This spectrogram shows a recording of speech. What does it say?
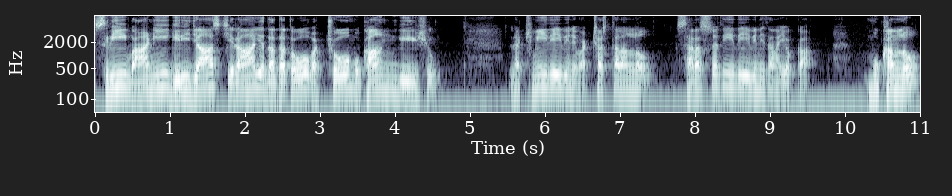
శ్రీవాణీ గిరిజాశ్చిరాయ దధతో వక్షో ముఖాంగీషు లక్ష్మీదేవిని వక్షస్థలంలో సరస్వతీదేవిని తన యొక్క ముఖంలో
